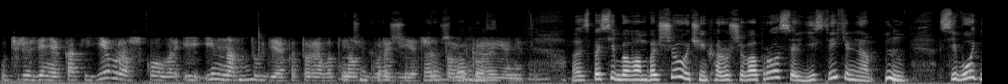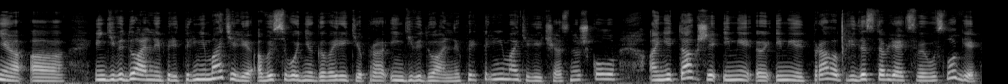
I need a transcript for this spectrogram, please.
учреждения, как и Еврошкола и Инна-студия, которая вот у нас Очень в городе хорошо, есть, в микрорайоне? А, Спасибо вам большое, очень хороший вопрос. И Действительно, сегодня а, индивидуальные предприниматели, а вы сегодня говорите про индивидуальных предпринимателей и частную школу, они также име- э, имеют право предоставлять свои услуги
